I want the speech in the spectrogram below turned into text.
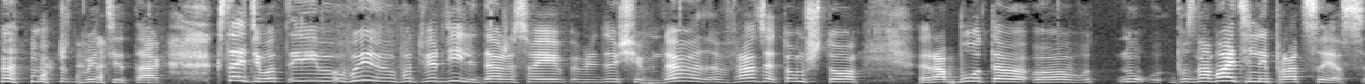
Может быть и так. Кстати, вот и вы подтвердили даже своей предыдущей да, фразой о том, что работа, э, ну, познавательный процесс,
